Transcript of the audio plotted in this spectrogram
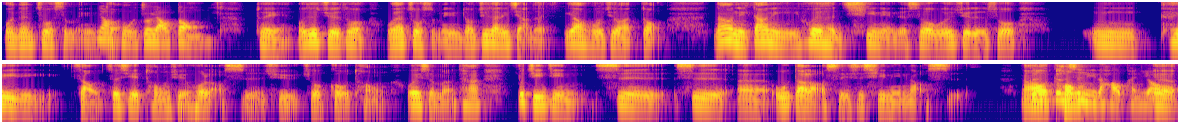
我能做什么运动？要活就要动。对，我就觉得说我要做什么运动，就像你讲的，要活就要动。然后你当你会很气馁的时候，我就觉得说。你可以找这些同学或老师去做沟通。为什么？他不仅仅是是呃舞蹈老师，也是心灵老师，然后更是你的好朋友。呃，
